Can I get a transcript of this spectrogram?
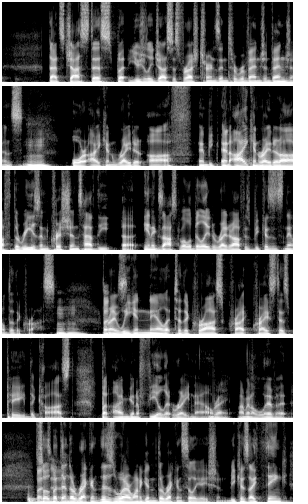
That's justice. But usually justice for us turns into revenge and vengeance. Mm-hmm. Or I can write it off, and be, and I can write it off. The reason Christians have the uh, inexhaustible ability to write it off is because it's nailed to the cross Mm-hmm. But right? We can nail it to the cross. Christ has paid the cost, but I'm going to feel it right now. Right. I'm going to live it. so, but uh, then the recon. This is where I want to get into the reconciliation because I think,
